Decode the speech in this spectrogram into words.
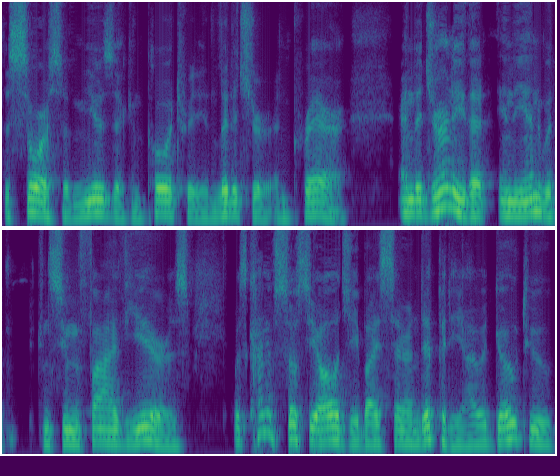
the source of music and poetry and literature and prayer. And the journey that in the end would consume five years was kind of sociology by serendipity. I would go to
